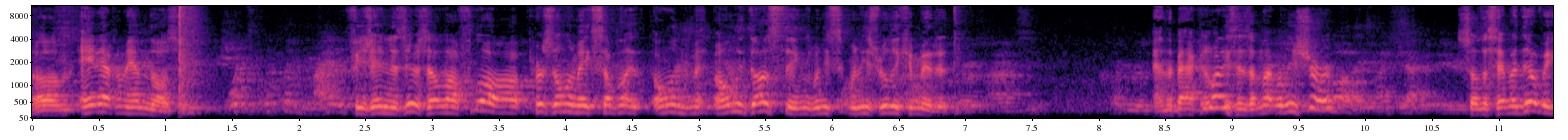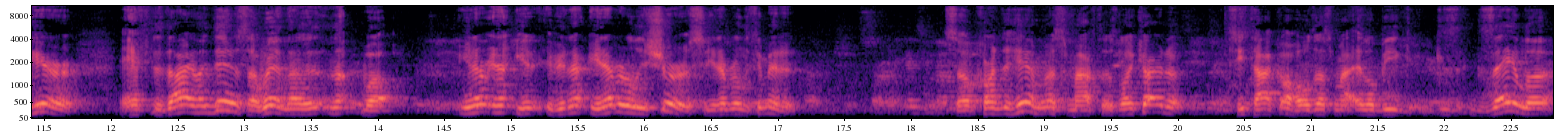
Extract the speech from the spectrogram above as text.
Um, law. Person only makes something, only only does things when he's when he's really committed. And the back of the money says, I'm not really sure. So the same idea over here. If the die like this, I win. Well, you never, you, if you're, you're never really sure, so you're never really committed. So according to him, Masmachta is like Kaida. Titaka holds us, it'll be Gzela.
